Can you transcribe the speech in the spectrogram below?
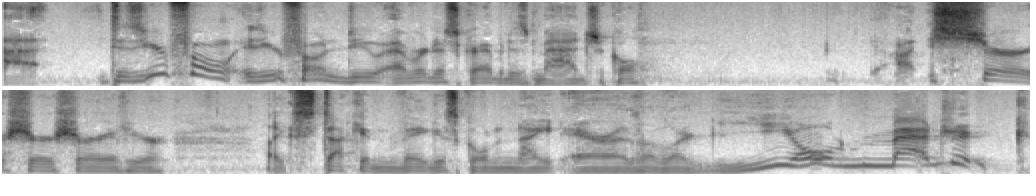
Uh, does your phone? Is your phone? Do you ever describe it as magical? Uh, sure, sure, sure. If you're like stuck in Vegas Golden Knight eras of like ye old magic,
